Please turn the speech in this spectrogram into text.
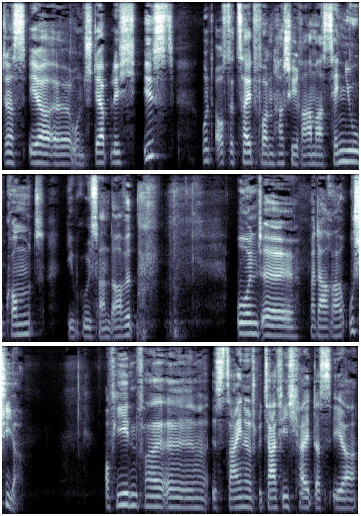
dass er äh, unsterblich ist und aus der Zeit von Hashirama Senju kommt. Liebe Grüße an David. Und äh, Madara Ushia. Auf jeden Fall äh, ist seine Spezialfähigkeit, dass er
